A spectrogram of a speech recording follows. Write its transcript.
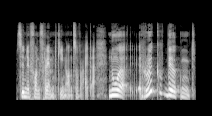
Sinne von Fremdgehen und so weiter. Nur rückwirkend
